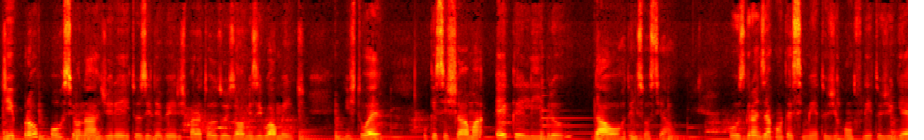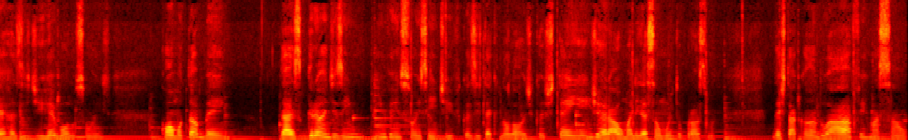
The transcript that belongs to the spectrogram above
de proporcionar direitos e deveres para todos os homens igualmente, isto é, o que se chama equilíbrio da ordem social os grandes acontecimentos de conflitos, de guerras e de revoluções, como também das grandes invenções científicas e tecnológicas, têm em geral uma ligação muito próxima, destacando a afirmação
